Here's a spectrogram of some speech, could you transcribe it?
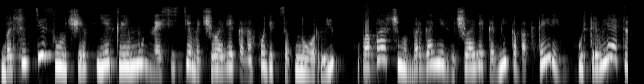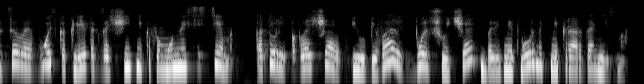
В большинстве случаев, если иммунная система человека находится в норме, попавшим в организм человека микобактериям устремляется целое войско клеток защитников иммунной системы, которые поглощают и убивают большую часть болезнетворных микроорганизмов,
